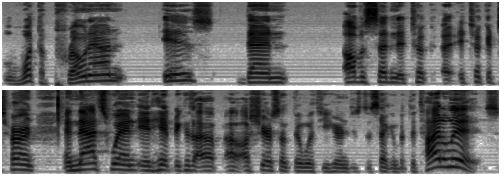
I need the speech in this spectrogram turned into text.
what the pronoun is, then all of a sudden it took uh, it took a turn, and that's when it hit. Because I, I'll I'll share something with you here in just a second. But the title is,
